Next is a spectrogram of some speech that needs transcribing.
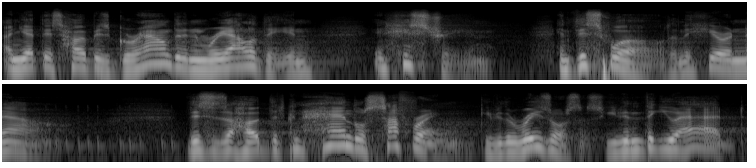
And yet, this hope is grounded in reality, in, in history, in, in this world, in the here and now. This is a hope that can handle suffering, give you the resources you didn't think you had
